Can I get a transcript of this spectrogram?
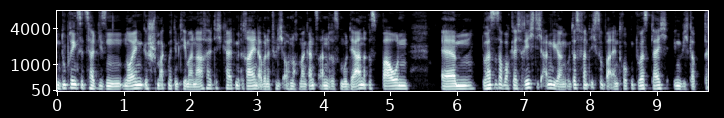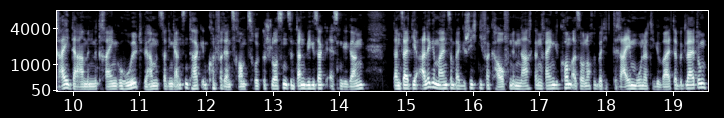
Und du bringst jetzt halt diesen neuen Geschmack mit dem Thema Nachhaltigkeit mit rein, aber natürlich auch nochmal ein ganz anderes, moderneres Bauen. Ähm, du hast es aber auch gleich richtig angegangen und das fand ich so beeindruckend. Du hast gleich irgendwie, ich glaube, drei Damen mit reingeholt. Wir haben uns da den ganzen Tag im Konferenzraum zurückgeschlossen, sind dann, wie gesagt, essen gegangen. Dann seid ihr alle gemeinsam bei Geschichten, die verkaufen, im Nachgang reingekommen, also auch noch über die dreimonatige Weiterbegleitung.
